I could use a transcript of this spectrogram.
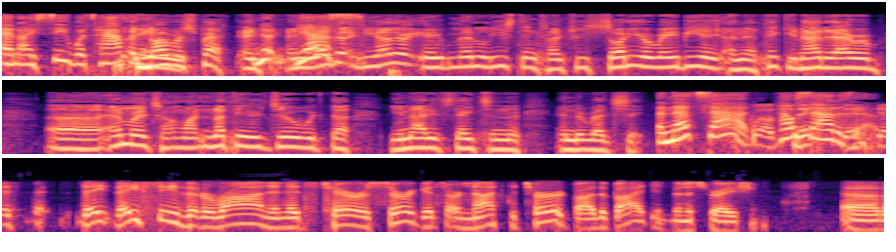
and I see what's happening. No respect. And, no, and yes. the other, the other uh, Middle Eastern countries, Saudi Arabia, and I think United Arab uh, Emirates want nothing to do with the United States and the, and the Red Sea. And that's sad. Well, How they, sad is they, that? They, they they see that Iran and its terrorist surrogates are not deterred by the Biden administration. Uh,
